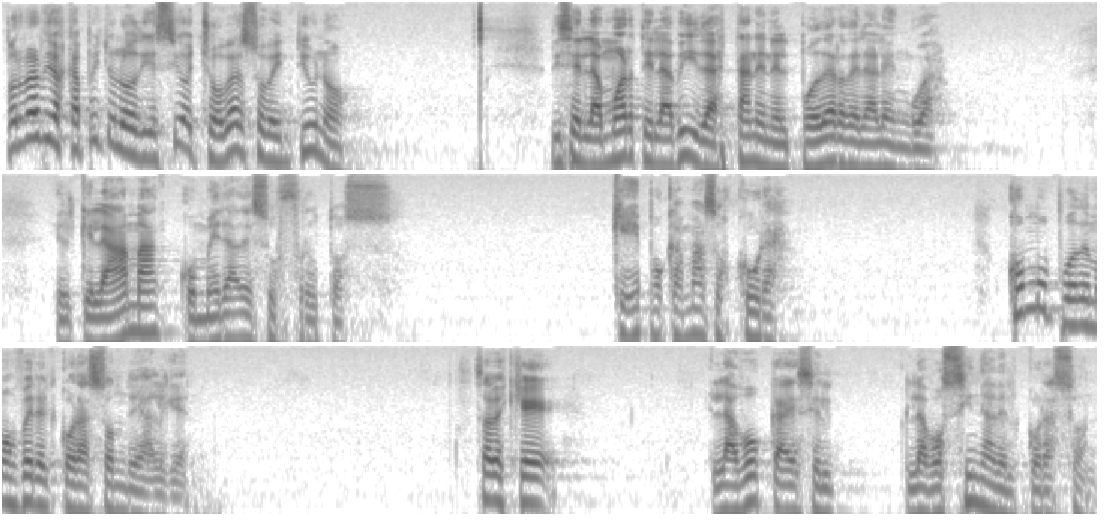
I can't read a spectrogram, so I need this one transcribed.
Proverbios capítulo 18, verso 21. Dice, la muerte y la vida están en el poder de la lengua. El que la ama comerá de sus frutos. Qué época más oscura. ¿Cómo podemos ver el corazón de alguien? Sabes que la boca es la bocina del corazón.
